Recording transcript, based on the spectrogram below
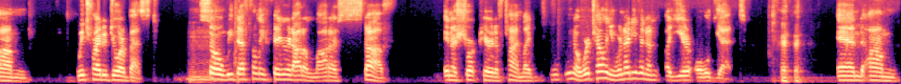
um we try to do our best. Mhm. so we definitely figured out a lot of stuff in a short period of time. Like you know we're telling you we're not even an, a year old yet. And um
